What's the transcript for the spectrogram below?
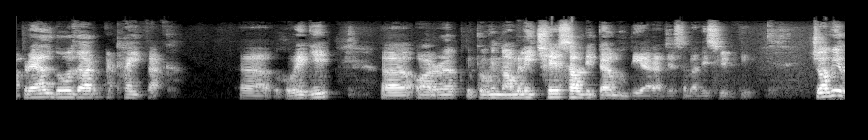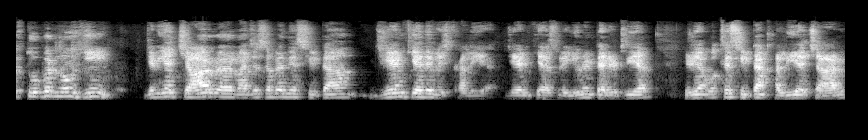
ਅਪ੍ਰੈਲ 2028 ਤੱਕ ਹੋਵੇਗੀ। ਔਰ ਕਿਉਂਕਿ ਨਾਰਮਲੀ 6 ਸਾਲ ਦੀ ਟਰਮ ਹੁੰਦੀ ਹੈ ਰਾਜ ਸਭਾ ਦੀ ਸੀਟ ਦੀ। 24 ਅਕਤੂਬਰ ਨੂੰ ਹੀ ਜਿਹੜੀਆਂ ਚਾਰ ਰਾਜ ਸਭਾ ਦੀਆਂ ਸੀਟਾਂ ਜੀਐਨਕੇ ਦੇ ਵਿੱਚ ਖਾਲੀ ਹੈ ਜੀਐਨਕੇ ਇਸ ਲਈ ਯੂਨਿਟ ਟੈਰੀਟਰੀ ਆ। ਜਿਹੜੀਆਂ ਉੱਥੇ ਸੀਟਾਂ ਖਾਲੀ ਹੈ ਚਾਰ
